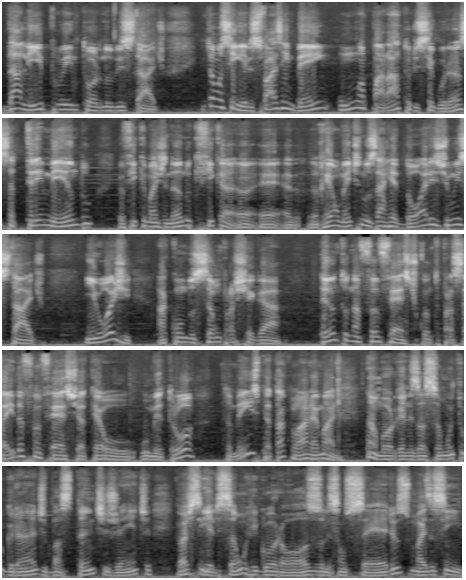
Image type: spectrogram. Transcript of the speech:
dali para o entorno do estádio. Então, assim, eles fazem bem um aparato de segurança tremendo. Eu fico imaginando que fica eh, realmente nos arredores de um estádio. E hoje, a condução para chegar tanto na FanFest quanto para sair da FanFest até o, o metrô, também é espetacular, né, Mário? Não, uma organização muito grande, bastante gente. Eu acho assim, eles são rigorosos, eles são sérios, mas assim,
